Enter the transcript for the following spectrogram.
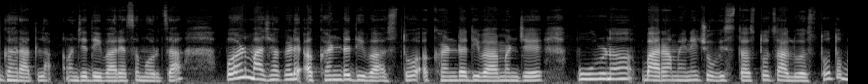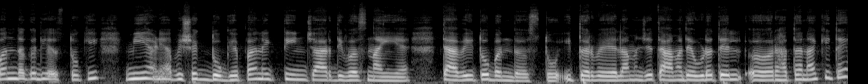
घरातला म्हणजे देवाऱ्यासमोरचा. पण माझ्याकडे अखंड दिवा असतो. अखंड दिवा म्हणजे पूर्ण बारा महिने चोवीस तास तो चालू असतो. तो बंद कधी असतो की मी आणि अभिषेक दोघे पण एक तीन चार दिवस नाही आहे त्यावेळी तो बंद असतो. इतर वेळेला म्हणजे त्यामध्ये एवढं तेल राहतं ना की ते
